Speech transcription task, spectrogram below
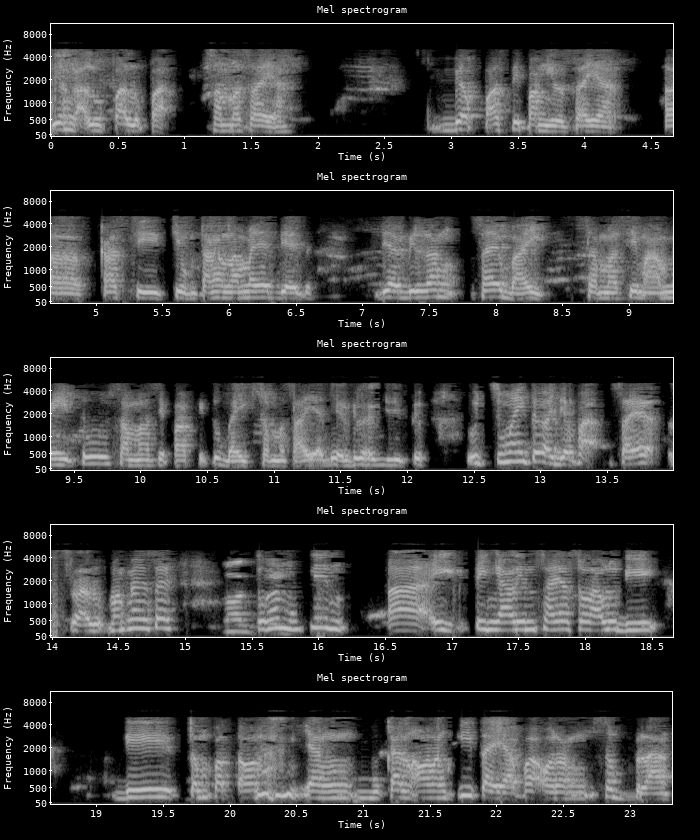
dia nggak lupa lupa sama saya. Dia pasti panggil saya, uh, kasih cium tangan namanya dia. Dia bilang saya baik sama si mami itu, sama si papi itu baik sama saya. Dia bilang gitu. Cuma itu aja Pak. Saya selalu makanya saya Tuhan mungkin uh, tinggalin saya selalu di di tempat orang yang bukan orang kita ya Pak, orang seberang.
